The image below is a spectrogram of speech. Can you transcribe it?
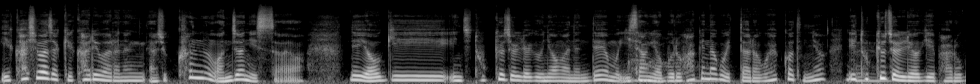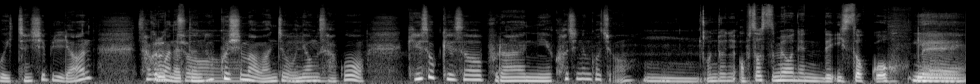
이 카시와자키 카리와라는 아주 큰 원전이 있어요. 근데 여기 이제 도쿄 전력이 운영하는데 뭐 이상 여부를 아. 확인하고 있다라고 했거든요. 이 네. 도쿄 전력이 바로 그 2011년 사고가 그렇죠. 났던 후쿠시마 원전 네. 운영 사고 계속해서 불안이 커지는 거죠. 음, 원전이 없었으면 했는데 있었고. 네.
